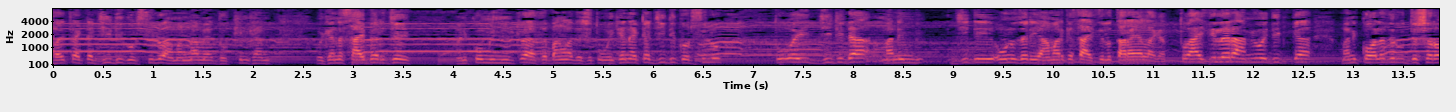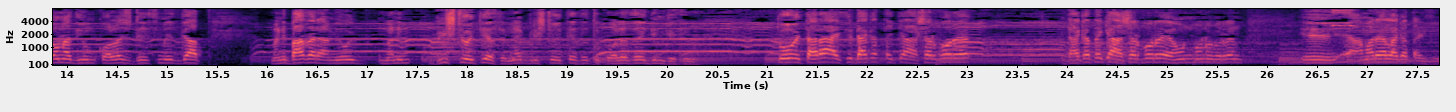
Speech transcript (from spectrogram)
হয়তো একটা জিডি করছিল, আমার নামে দক্ষিণ খান। ওইখানে সাইবার যে মানে কমিউনিটি আছে বাংলাদেশে, তো ওইখানে একটা জিডি করছিল। তো ওই জিডিটা মানে জিডি অনুযায়ী আমার কাছে আইছিল, তারা এলাকা। তো আইছিল আমি ওই দিকটা মানে কলেজের উদ্দেশ্যে রওনা দিউম, কলেজ ডেসমেজ গাত মানে বাজারে আমি ওই মানে বৃষ্টি হইতে আছে, মেঘ বৃষ্টি হইতে আছে, তো কলেজে ওই দিন গেছি না তো তারা আইসে ঢাকা থেকে আসার পরে, ঢাকা থেকে আসার পরে এখন মনে করেন আমার এলাকাতে আইসি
